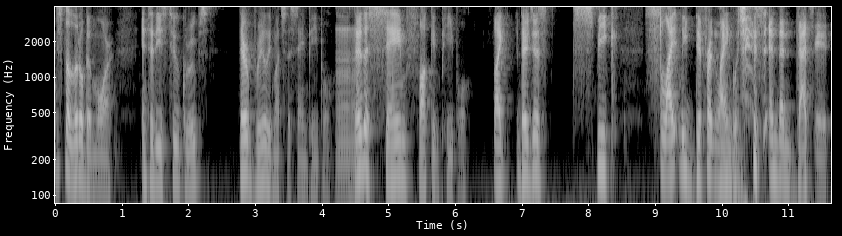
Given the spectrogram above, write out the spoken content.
just a little bit more into these two groups, they're really much the same people. Mhm. They're the same fucking people. Like they just speak slightly different languages and then that's it.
